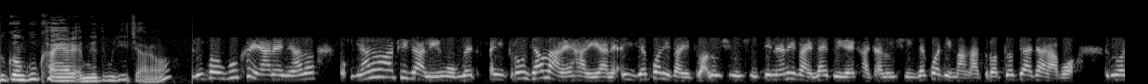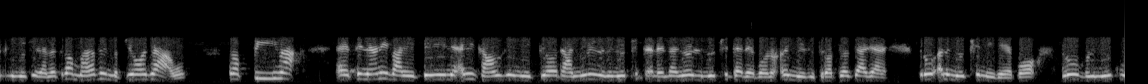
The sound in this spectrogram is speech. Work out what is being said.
လူကုန်ကူးခံရတဲ့အမျိုးသမီးတွေကြတော့ လူကုန်ကူးခံရတဲ့များသောများသောအဖြစ်ကလေဟိုအဲ့သူတို့ရောက်လာတဲ့ဟာတွေကလည်းအဲ့ဒီရက်ွက်တွေပါတွေတွားလို့ရှိလို့ရှိရင်တင်တန်းတွေပါလိုက်ပေးတဲ့ခါကြလို့ရှိရင်ရက်ွက်တွေမှာကသူတို့ပြောပြကြတာပေါ့သူတို့ကဒီလိုဖြစ်တယ်လေသူတို့မဟုတ်ဘူးမပြောကြဘူးသူတို့ပြီးမှ အဲတင်တန်းတွေပါတွေပေးနေအဲ့ဒီခေါင်းစဉ်တွေပြောဒါမျိုးတွေလိုမျိုးဖြစ်တယ်လေဒါမျိုးလိုမျိုးဖြစ်တတ်တယ်ပေါ့နော်အဲ့လိုမျိုးတွေသူတို့ပြောကြကြတယ်သူတို့အဲ့လိုမျိုးဖြစ်နေတယ်ပေါ့သူတို့ဘယ်လိုမျိုးကူ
